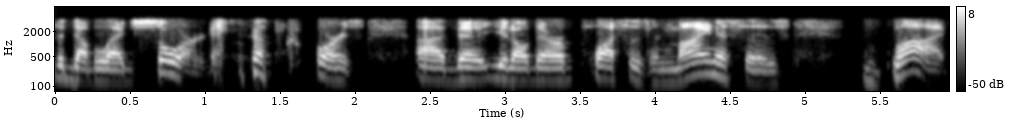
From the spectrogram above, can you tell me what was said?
the double-edged sword. of course, uh, the you know there are pluses and minuses, but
